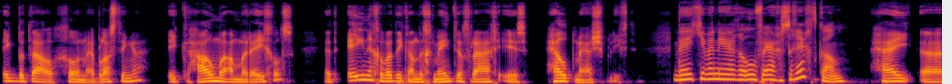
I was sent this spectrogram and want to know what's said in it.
Ik betaal gewoon mijn belastingen. Ik hou me aan mijn regels. Het enige wat ik aan de gemeente vraag is, help mij alsjeblieft. Weet je wanneer Raouf ergens terecht kan? Hij uh,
